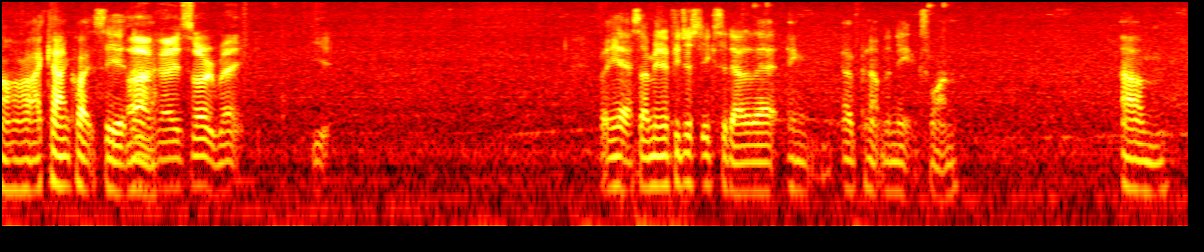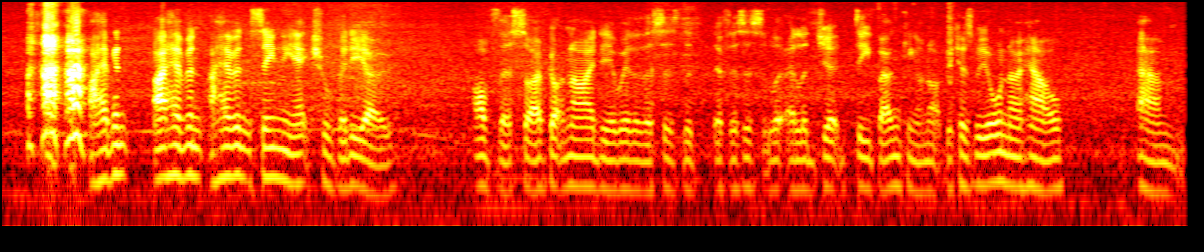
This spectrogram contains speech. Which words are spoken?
oh, I can't quite see it now. Okay, sorry, mate. Yeah. But yeah, so I mean, if you just exit out of that and open up the next one, um, I haven't, I haven't, I haven't seen the actual video of this, so I've got no idea whether this is the, if this is a legit debunking or not, because we all know how, um,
